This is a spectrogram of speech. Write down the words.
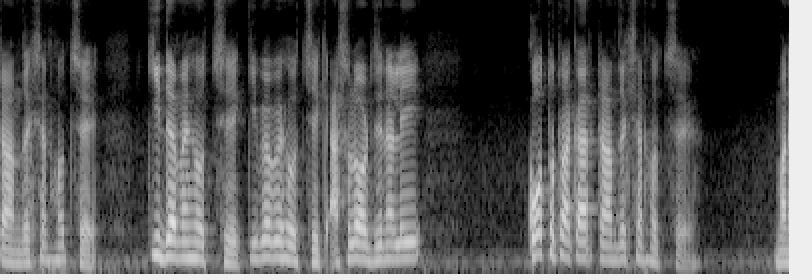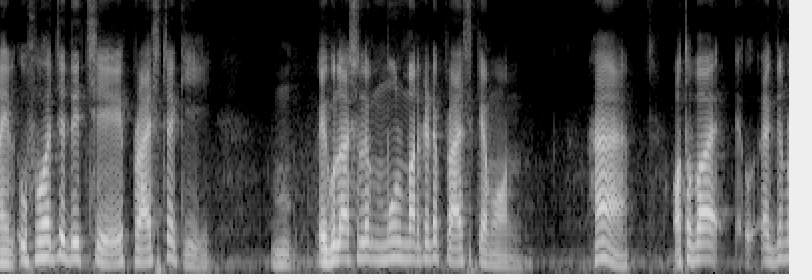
ট্রানজ্যাকশান হচ্ছে, কী দামে হচ্ছে, কীভাবে হচ্ছে, আসলে অরিজিনালি কত টাকার ট্রানজ্যাকশান হচ্ছে? মানে উপহার যে দিচ্ছে প্রাইসটা কি? এগুলো আসলে মূল মার্কেটে প্রাইস কেমন? হ্যাঁ? অথবা একজন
